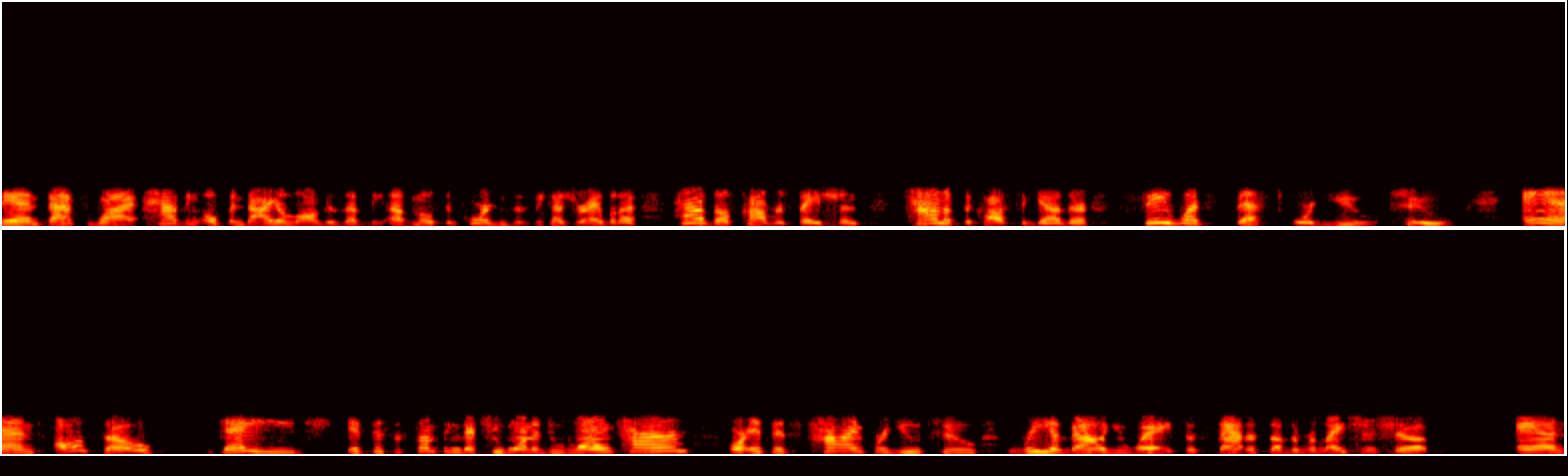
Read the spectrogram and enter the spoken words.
then that's why having open dialogue is of the utmost importance is because you're able to have those conversations, count up the cost together, see what's best for you too, and also gauge if this is something that you want to do long term or if it's time for you to reevaluate the status of the relationship and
